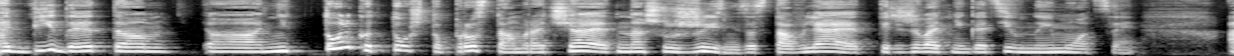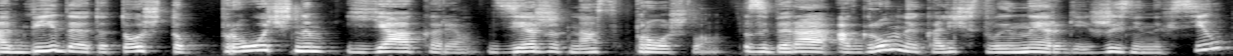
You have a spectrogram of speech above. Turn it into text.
Обида – это э, не только то, что просто омрачает нашу жизнь, заставляет переживать негативные эмоции. Обида – это то, что прочным якорем держит нас в прошлом, забирая огромное количество энергии, жизненных сил,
